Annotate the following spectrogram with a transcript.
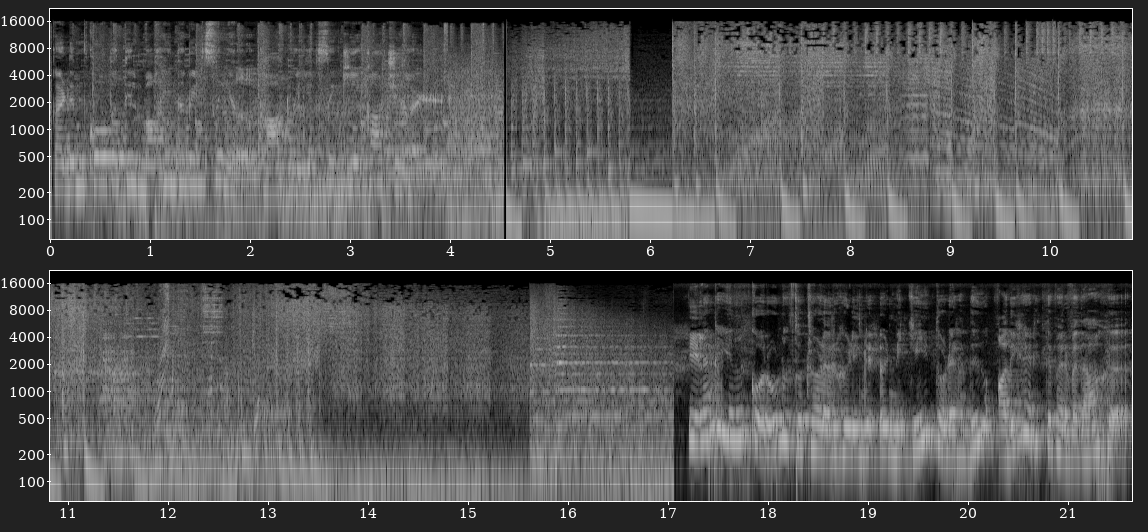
கடும் கோபத்தில் மகிந்தவின் செயல் காணொலியில் சிக்கிய காட்சிகள். இலங்கையில் கொரோனா தொற்றாளர்களின் எண்ணிக்கை தொடர்ந்து அதிகரித்து வருவதாக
